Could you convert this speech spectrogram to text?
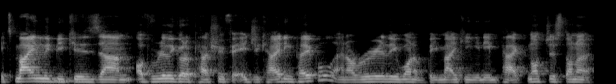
it's mainly because um, I've really got a passion for educating people, and I really want to be making an impact, not just on a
